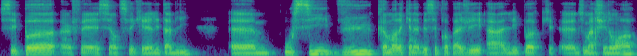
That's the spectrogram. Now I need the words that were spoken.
C'est pas un fait scientifique réel établi. Euh, aussi, vu comment le cannabis s'est propagé à l'époque euh, du marché noir,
